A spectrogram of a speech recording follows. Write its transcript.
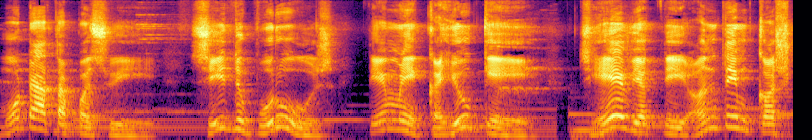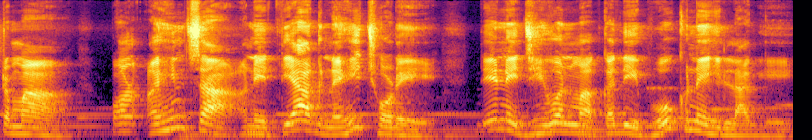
મોટા તપસ્વી, સિદ્ધ પુરુષ, તેમણે કહ્યું કે, જે વ્યક્તિ અંતિમ કષ્ટમાં પણ અહિંસા અને ત્યાગ નહીં છોડે, તેને જીવનમાં કદી ભૂખ નહીં લાગે.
